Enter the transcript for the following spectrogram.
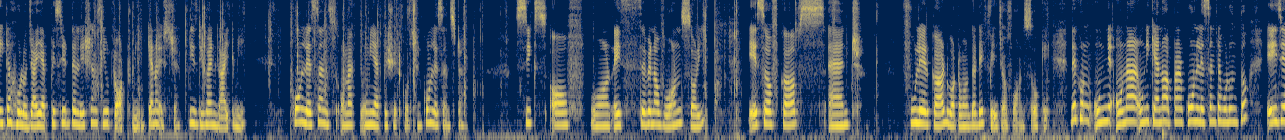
এইটা হলো, যে I appreciate the lessons you taught me কেন এসছে? প্লিজ ডিভাইন গাইড মি কোন লেসন্স ওনাকে, উনি অ্যাপ্রিসিয়েট করছেন? কোন লেসন্সটা সিক্স অফ ওয়ান এই seven of wand sorry ace of cups and ফুলের card bottom of the deck page of wands okay দেখুন, উনি ওনার উনি কেন আপনার, কোন লেসনটা বলুন তো? এই যে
